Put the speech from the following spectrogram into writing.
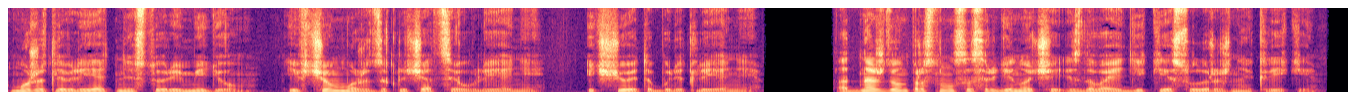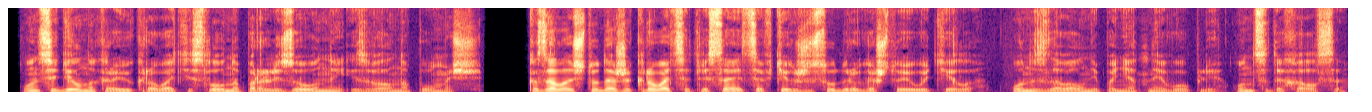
может ли влиять на историю медиум, и в чем может заключаться его влияние, и чье это будет влияние. Однажды он проснулся среди ночи, издавая дикие судорожные крики. Он сидел на краю кровати, словно парализованный, и звал на помощь. Казалось, что даже кровать сотрясается в тех же судорогах, что его тело. Он издавал непонятные вопли, он задыхался.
